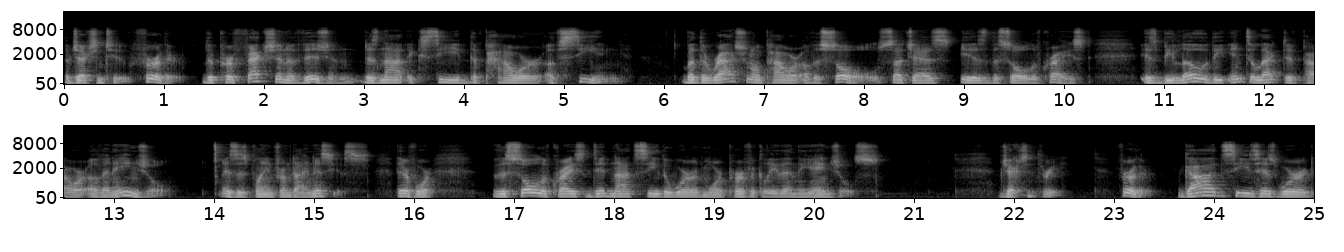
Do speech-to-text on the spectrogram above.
Objection 2. Further, the perfection of vision does not exceed the power of seeing. But the rational power of a soul, such as is the soul of Christ, is below the intellective power of an angel, as is plain from Dionysius. Therefore, the soul of Christ did not see the Word more perfectly than the angels. Objection 3. Further, God sees his Word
